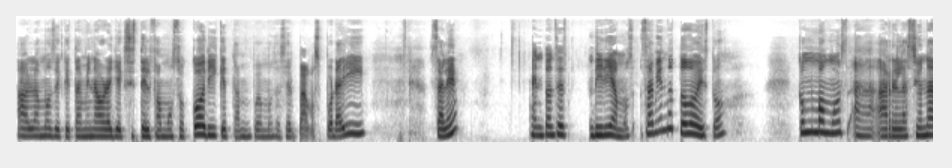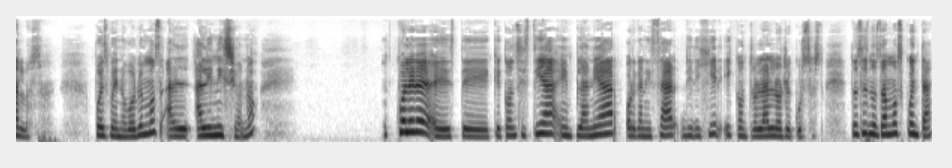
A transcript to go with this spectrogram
hablamos de que también ahora ya existe el famoso CODI, que también podemos hacer pagos por ahí. ¿Sale? Entonces, diríamos, sabiendo todo esto, ¿cómo vamos a, a relacionarlos? Pues bueno, volvemos al, al inicio, ¿no? ¿Cuál era este que consistía en planear, organizar, dirigir y controlar los recursos? Entonces nos damos cuenta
